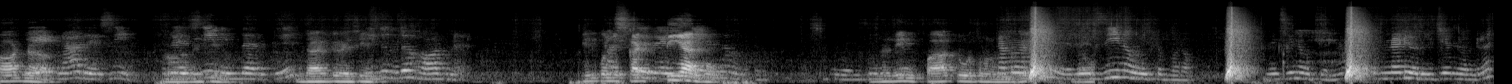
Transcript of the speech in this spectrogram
Hardener resin resin resin. இந்த இருக்கு. இந்த இருக்கு ரெசின் இது வந்து ஹார்ட்னர் இது கொஞ்சம் கட்டியாக இருக்கும். ரெசின் பார்த்து நம்ம ரெசினை போகிறோம் அதுக்கு முன்னாடி ஒரு விஷயம் சொல்கிறேன்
